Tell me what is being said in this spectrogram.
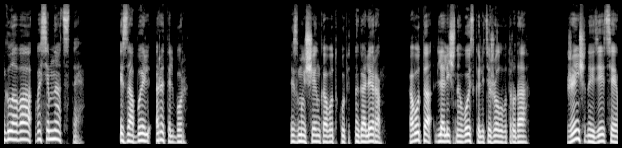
Глава 18. Изабель Реттельбор. Из мужчин кого-то купит на галера, кого-то для личного войска или тяжелого труда. Женщины и дети.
